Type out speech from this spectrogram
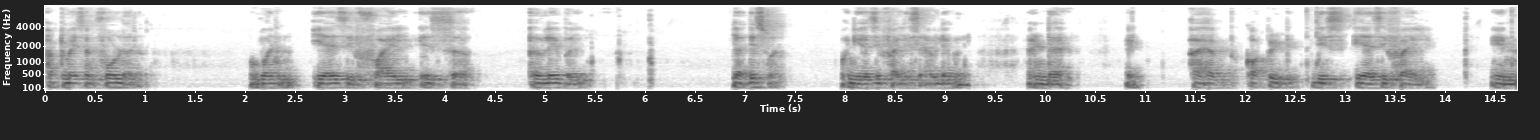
optimization folder one EIG file is uh, available. Yeah this one. One EIG file is available and uh, it, I have copied this EIG file in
